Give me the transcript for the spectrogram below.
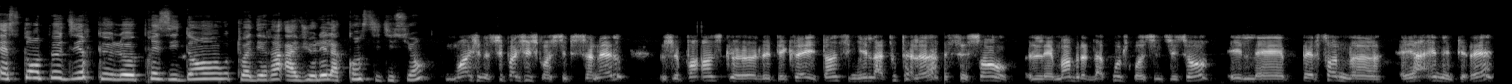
Est-ce qu'on peut dire que le président Touadéra a violé la Constitution? Moi, je ne suis pas juge constitutionnel. Je pense que le décret étant signé là tout à l'heure, ce sont les membres de la Cour de Constitution et les personnes euh, ayant un intérêt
